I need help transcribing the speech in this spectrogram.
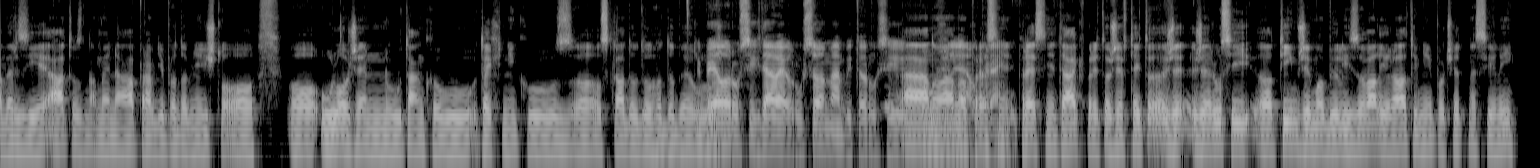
verzie A, to znamená pravdepodobne išlo o, o uloženú tankovú techniku z skladov dlhodobého uloženia. Bielorusi ich dávajú Rusom, aby to Rusi Áno, áno, presne, presne tak, pretože v tejto, že, že Rusi eh, tým, že mobilizovali relatívne početné sily,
